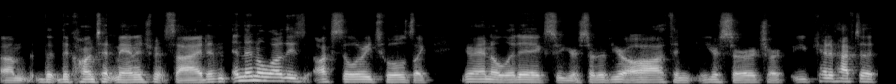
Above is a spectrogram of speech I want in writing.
um, the, the content management side, and and then a lot of these auxiliary tools like your analytics or your sort of your auth and your search, or you kind of have to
